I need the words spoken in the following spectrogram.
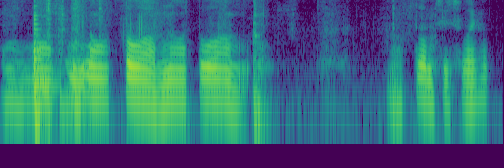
อันนี้หนอนตัวนอต้มนอต้มนอต้มสวยๆครับ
